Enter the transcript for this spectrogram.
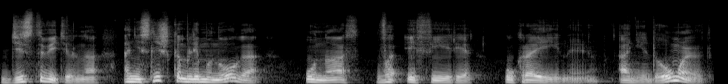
действительно, а не слишком ли много у нас в эфире Украины. Они думают,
